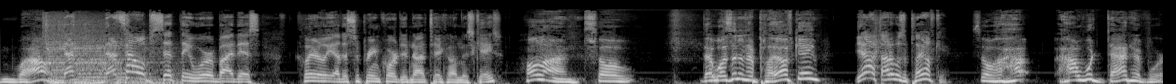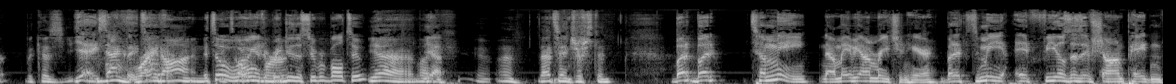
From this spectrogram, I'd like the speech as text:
Wow. That that's how upset they were by this. Clearly, uh, the Supreme Court did not take on this case. Hold on. So that wasn't in a playoff game? Yeah, I thought it was a playoff game. So how how would that have worked? Because Yeah, exactly. Right over. on. It's over. We're going to redo the Super Bowl too. Yeah, like, Yeah. uh, that's interesting. But but to me, now maybe I'm reaching here, but it, to me, it feels as if Sean Payton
